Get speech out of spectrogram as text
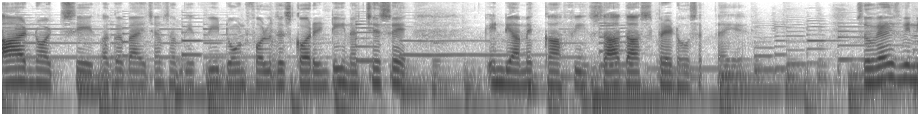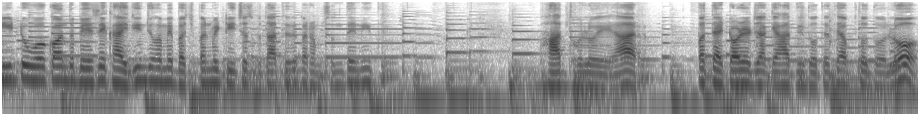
are not safe अगर बाई चांस हम if we don't follow this quarantine अच्छे से इंडिया में काफ़ी ज़्यादा स्प्रेड हो सकता है ये। So guys we need to work on the basic hygiene जो हमें बचपन में टीचर्स बताते थे, पर हम सुनते नहीं थे। हाथ धो लो यार। पता है टॉयलेट जाके हाथ नहीं धोते थे, अब तो धो लो।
